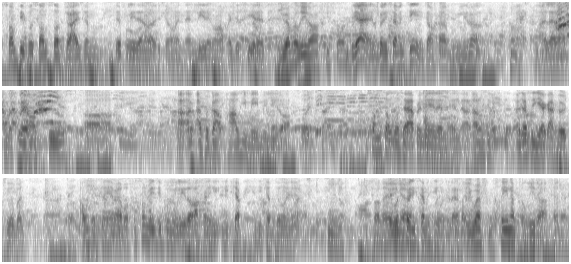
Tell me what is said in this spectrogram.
some people, some stuff drives them differently than others, you know. And, and leading off, I just see it as. Did you ever lead off before? Yeah, in 2017, John me lead off. I led off in the playoffs too. Uh, I, I forgot how he made me lead off, but some something was happening, and, and I don't think I guess the year I got hurt too, but I wasn't playing well. But for some reason, he put me lead off, and he, he kept he kept doing it. Hmm. Well, it was go. 2017 was the last Well, time. you went from cleanup to lead off hitter.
